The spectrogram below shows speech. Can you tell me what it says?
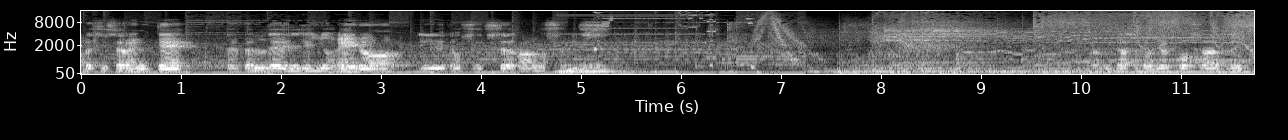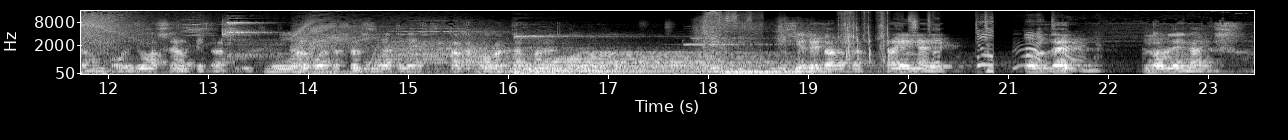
precisamente depende del Legionero y de los X de rango 6. Practicarse cualquier cosa de campo. Yo voy a hacer ingenio, lo puedes hacer si no tienes cartas correctas para el juego. 17 cartas. Ahí añade un deck noble nice.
